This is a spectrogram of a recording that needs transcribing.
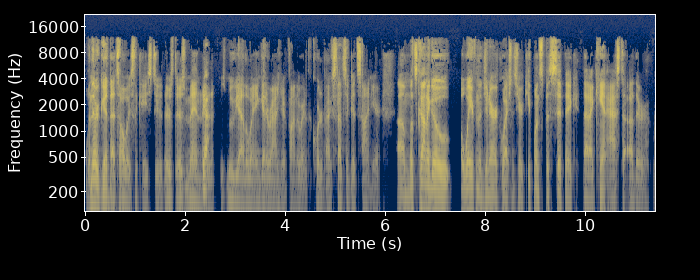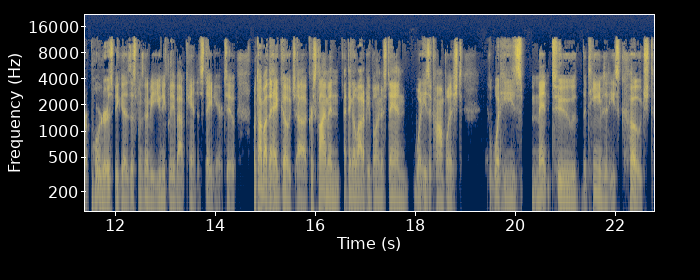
when they're good, that's always the case too. There's there's men there yeah. that just move you out of the way and get around you and find the way to the quarterback. So that's a good sign here. Um, let's kind of go away from the generic questions here. Keep one specific that I can't ask to other reporters because this one's going to be uniquely about Kansas State here too. We'll talk about the head coach, uh, Chris Klieman. I think a lot of people understand what he's accomplished, what he's meant to the teams that he's coached.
